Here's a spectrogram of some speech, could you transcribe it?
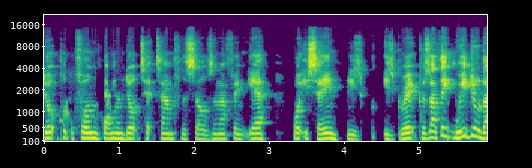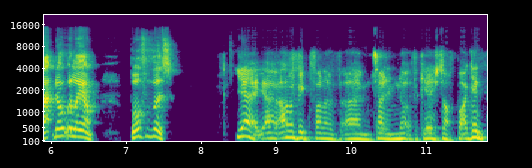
don't put the phones down and don't take time for themselves. And I think, yeah, what you're saying is is great because I think we do that, don't we, Leon? Both of us. Yeah, yeah, I'm a big fan of um, turning notifications off. But again,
